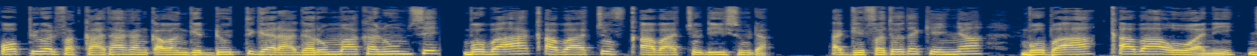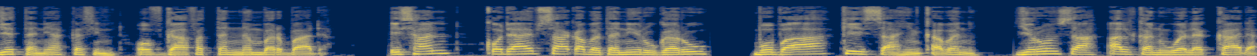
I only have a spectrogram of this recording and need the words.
qophii wal fakkaataa kan qaban gidduutti garaagarummaa kan uumse boba'aa qabaachuuf qabaachuu dhiisuudha. Dhaggeeffatoota keenyaa boba'aa qabaa oowanii jettanii akkasiin of gaafattan nan barbaada. Isaan qodaa ibsaa qabataniiru garuu boba'aa keessaa hin qabani. Yeroonsaa halkan walakkaadha.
